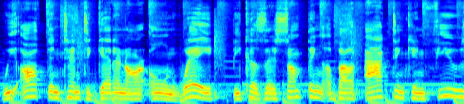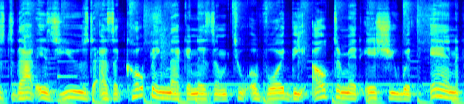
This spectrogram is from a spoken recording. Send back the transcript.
We often tend to get in our own way because there's something about acting confused that is used as a coping mechanism to avoid the ultimate issue within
